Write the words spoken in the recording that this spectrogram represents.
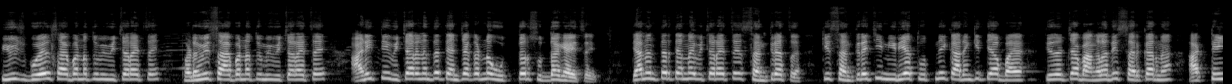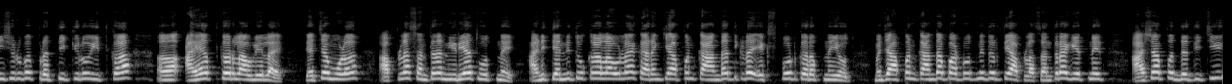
पियुष गोयल साहेबांना तुम्ही विचारायचंय फडणवीस साहेबांना तुम्ही विचारायचंय आणि ते विचारल्यानंतर त्यांच्याकडनं उत्तर सुद्धा घ्यायचंय. त्यानंतर त्यांना विचारायचंय संत्र्याचं की संत्र्याची निर्यात होत नाही कारण की त्या बा- बांगलादेश सरकारनं अठ्ठ्याऐंशी रुपये प्रति किलो इतका आयात कर लावलेला आहे. त्याच्यामुळं आपला संत्रा निर्यात होत नाही. आणि त्यांनी तो का लावलाय? कारण की आपण कांदा तिकडे एक्सपोर्ट करत नाही आहोत. म्हणजे आपण कांदा पाठवत नाही तर ते आपला संत्रा घेत नाहीत. अशा पद्धतीची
